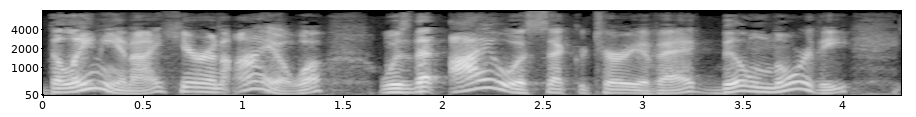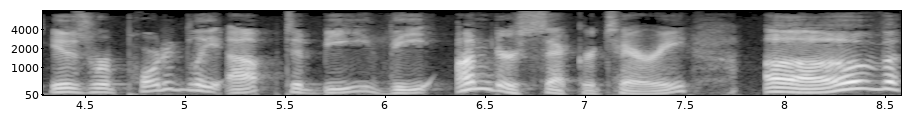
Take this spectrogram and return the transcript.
Delaney and I here in Iowa was that Iowa Secretary of Ag, Bill Northey, is reportedly up to be the undersecretary of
